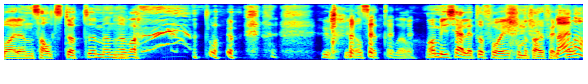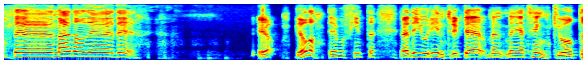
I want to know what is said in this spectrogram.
var en saltstøtte, men det var, det var jo uansett. Det var, var, mye kjærlighet å få i kommentarfeltet. Nei da, det, nei da, det, det ja, ja, da, det var fint. Det, nei, det gjorde inntrykk, det, men, men jeg tenker jo at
